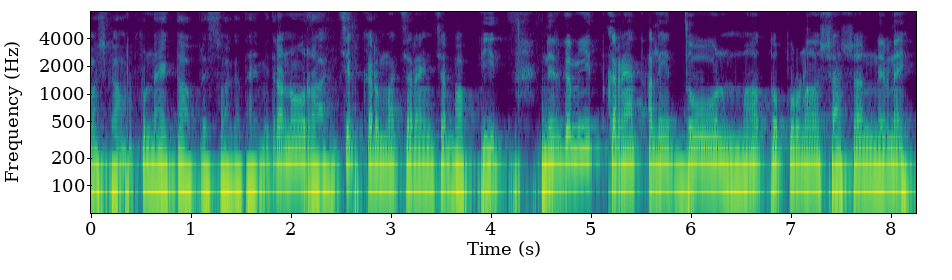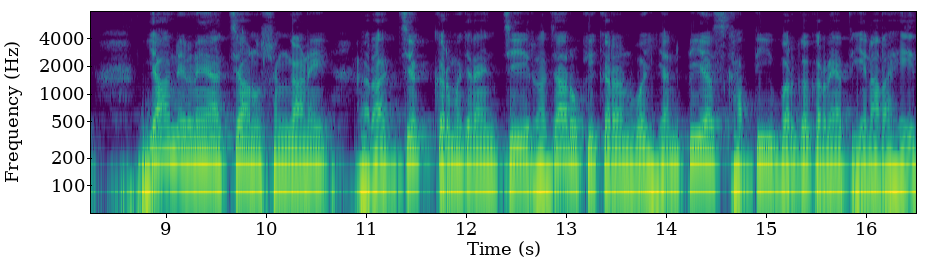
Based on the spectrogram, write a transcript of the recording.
नमस्कार पुन्हा एकदा आपले स्वागत आहे. मित्रांनो राज्य कर्मचाऱ्यांच्या बाबतीत निर्गमित करण्यात आले दोन महत्त्वपूर्ण शासन निर्णय. या निर्णयाच्या अनुषंगाने राज्य कर्मचाऱ्यांचे रजारोखीकरण व एन पी एस खाती वर्ग करण्यात येणार आहेत.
